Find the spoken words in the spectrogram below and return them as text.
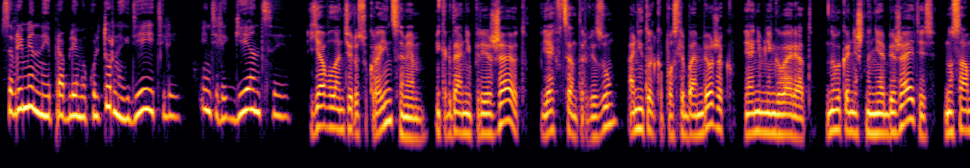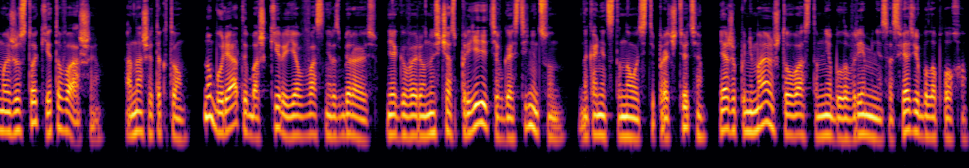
современные проблемы культурных деятелей, интеллигенции. Я волонтерю с украинцами, и когда они приезжают, я их в центр везу. Они только после бомбежек, и они мне говорят, ну вы, конечно, не обижаетесь, но самые жестокие — это ваши. А наши это кто? Ну, буряты, башкиры, я в вас не разбираюсь. Я говорю, ну сейчас приедете в гостиницу, наконец-то новости прочтете. Я же понимаю, что у вас там не было времени, со связью было плохо,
